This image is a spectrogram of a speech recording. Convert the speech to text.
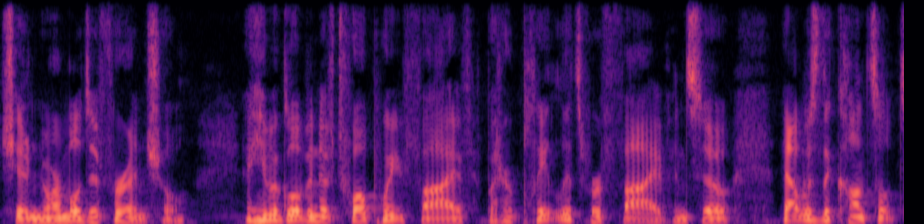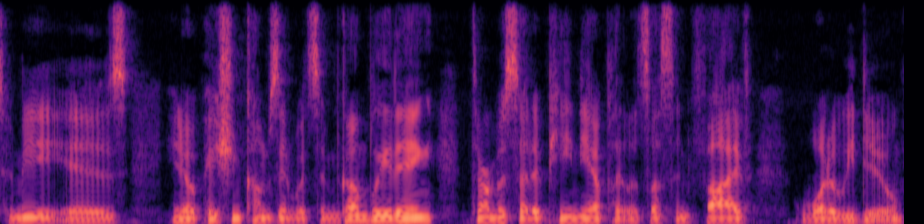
She had a normal differential, a hemoglobin of 12.5, but her platelets were 5. And so that was the consult to me is, you know, patient comes in with some gum bleeding, thrombocytopenia, platelets less than 5. What do we do?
